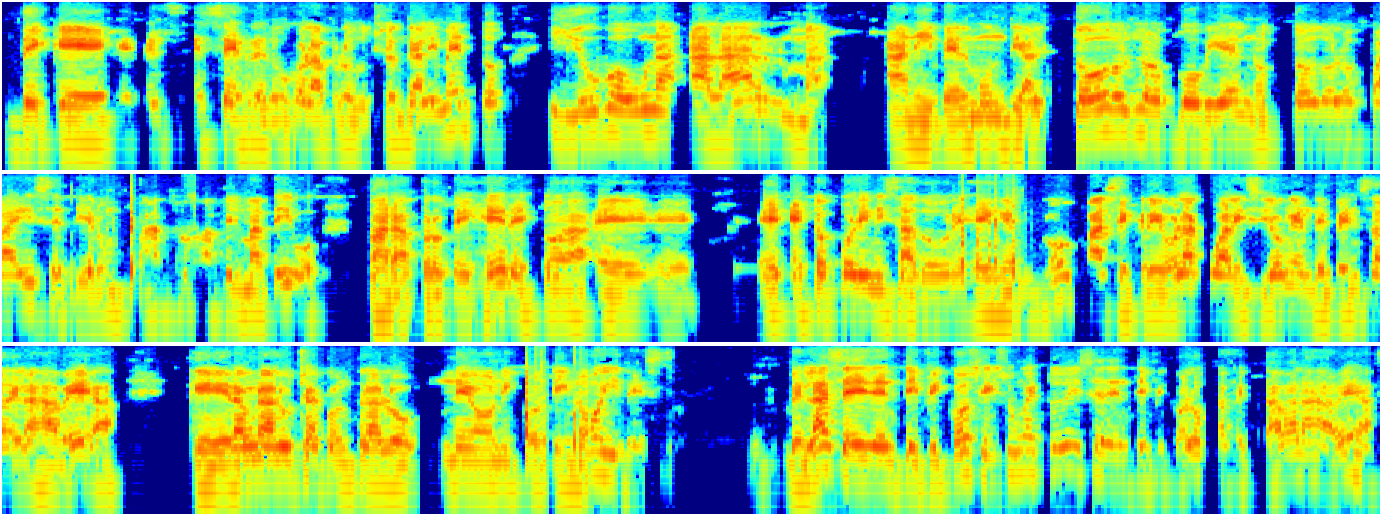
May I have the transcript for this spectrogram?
de que eh, se redujo la producción de alimentos y hubo una alarma a nivel mundial. Todos los gobiernos, todos los países dieron pasos afirmativos para proteger estos, eh, eh, estos polinizadores. En Europa se creó la coalición en defensa de las abejas que era una lucha contra los neonicotinoides. ¿verdad? Se identificó, se hizo un estudio y se identificó lo que afectaba a las abejas,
